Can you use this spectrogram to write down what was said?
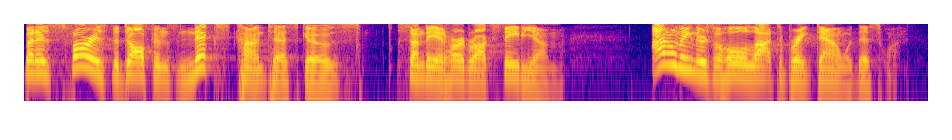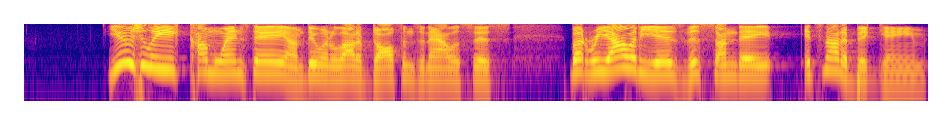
But as far as the Dolphins' next contest goes, Sunday at Hard Rock Stadium, I don't think there's a whole lot to break down with this one. Usually, come Wednesday, I'm doing a lot of Dolphins analysis, but reality is this Sunday, it's not a big game.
